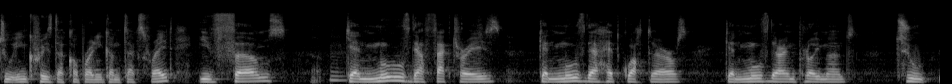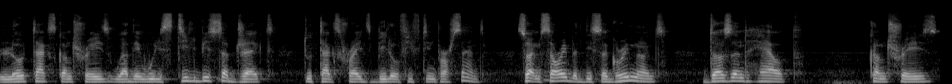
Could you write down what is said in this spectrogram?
to increase their corporate income tax rate if firms can move their factories, can move their headquarters, can move their employment to low tax countries where they will still be subject to tax rates below 15%. So I'm sorry, but this agreement doesn't help countries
